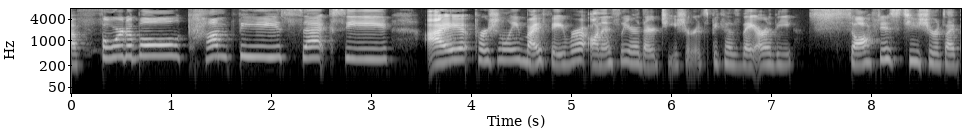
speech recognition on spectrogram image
affordable, comfy, sexy. I personally, my favorite, honestly, are their t shirts because they are the softest t shirts I've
